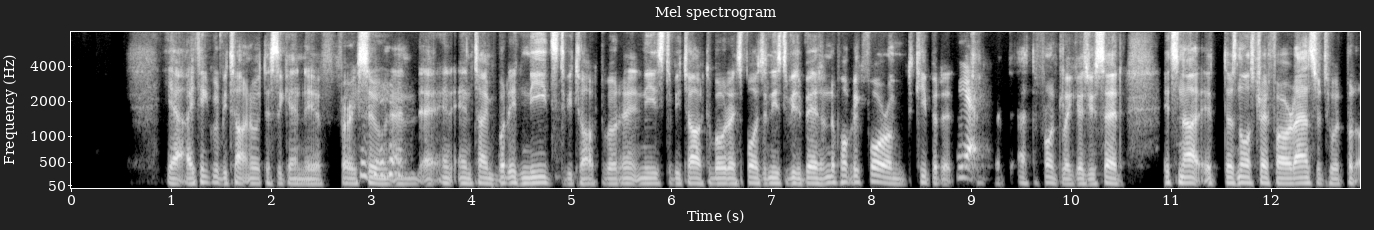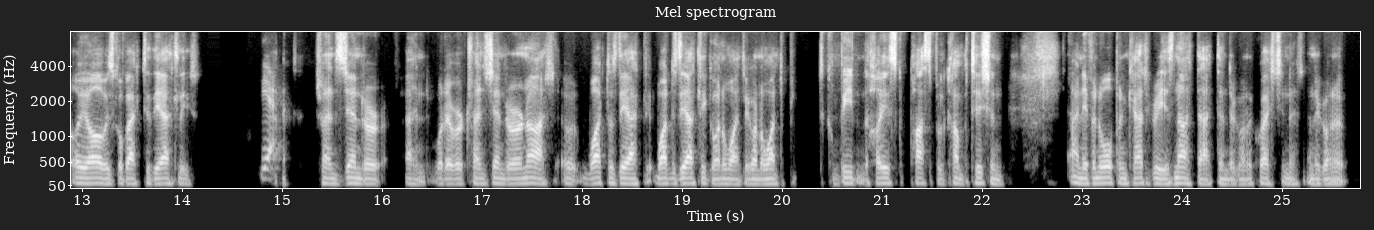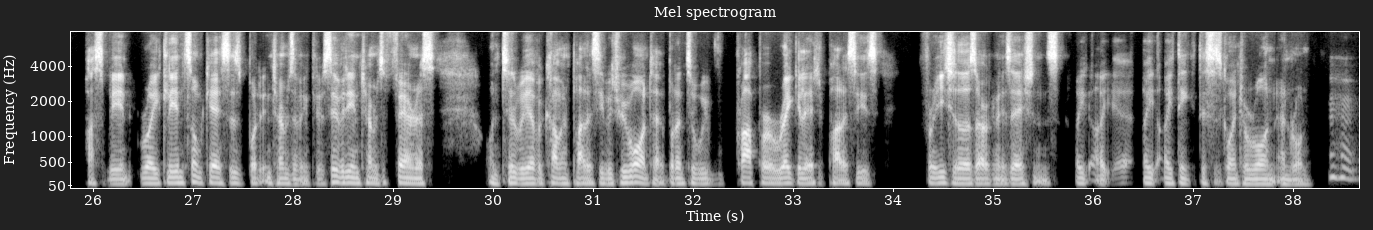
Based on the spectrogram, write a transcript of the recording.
Yeah, I think we'll be talking about this again very soon and uh, in, in, time, but it needs to be talked about and it needs to be talked about. I suppose it needs to be debated in the public forum to keep it at, yeah. at the front. Like as you said, it's not, it, there's no straightforward answer to it, but I always go back to the athlete. Yeah transgender and whatever transgender or not uh, what does the athlete what is the athlete going to want? They're going to want to, compete in the highest possible competition. And if an open category is not that then they're going to question it and they're going to possibly rightly in some cases but in terms of inclusivity in terms of fairness until we have a common policy which we won't have but until we've proper regulated policies for each of those organizations i i, I think this is going to run and run. Mm-hmm.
